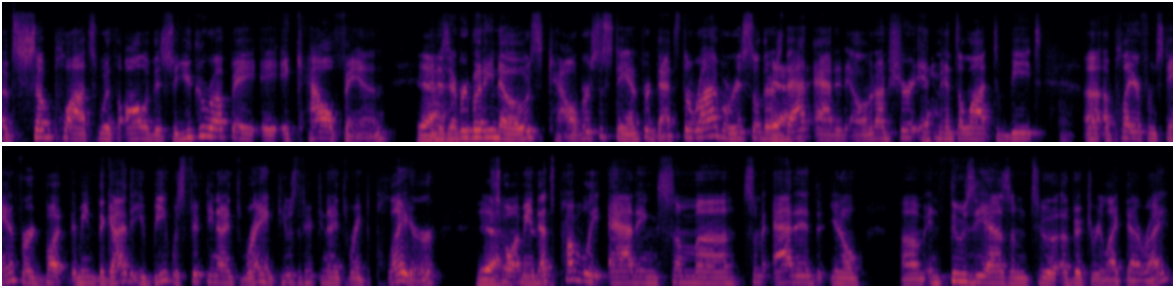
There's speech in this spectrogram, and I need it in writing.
of subplots with all of this. So you grew up a a, a Cal fan, yeah. and as everybody knows, Cal versus Stanford, that's the rivalry. So there's Yeah. that added element. I'm sure it Yeah. meant a lot to beat uh, a player from Stanford, but I mean, the guy that you beat was 59th ranked. He was the 59th ranked player. yeah. So I mean, that's probably adding some uh, some added, you know, um, enthusiasm to a, victory like that, right?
